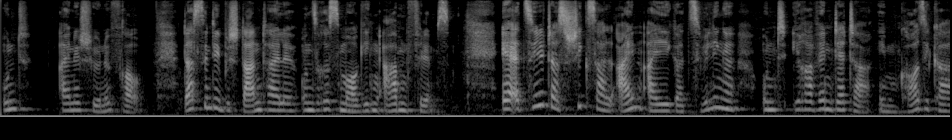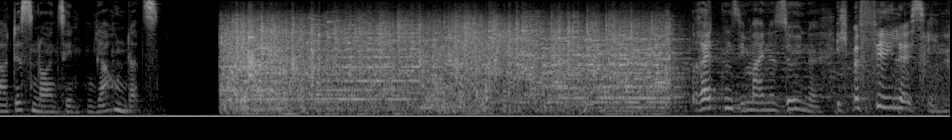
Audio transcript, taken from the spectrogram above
und eine schöne Frau. Das sind die Bestandteile unseres morgigen Abendfilms. Er erzählt das Schicksal eineiiger Zwillinge und ihrer Vendetta im Korsika des 19. Jahrhunderts. Sie meine Söhne. Ich befehle es Ihnen.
